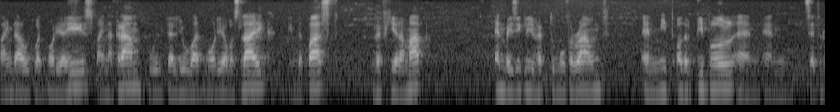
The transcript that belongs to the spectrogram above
find out what Moria is, find a cram, who will tell you what Moria was like in the past. You have here a map, and basically you have to move around and meet other people and, and etc.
